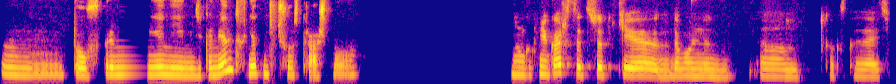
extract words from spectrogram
то в применении медикаментов нет ничего страшного. Ну, как мне кажется, это все-таки довольно, э, как сказать,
